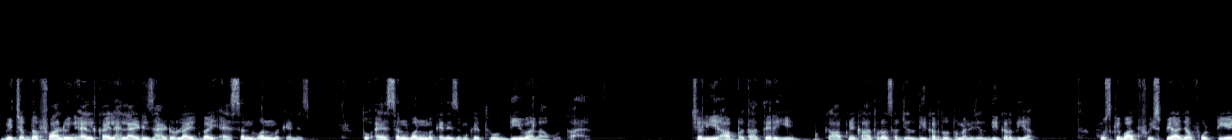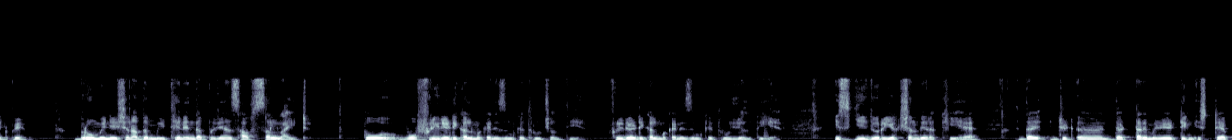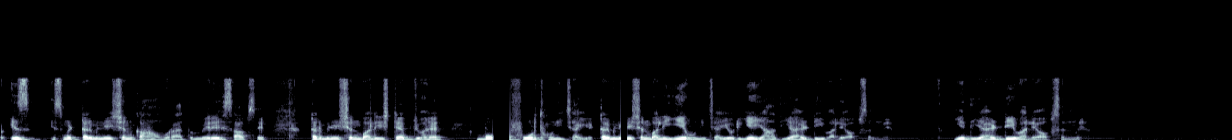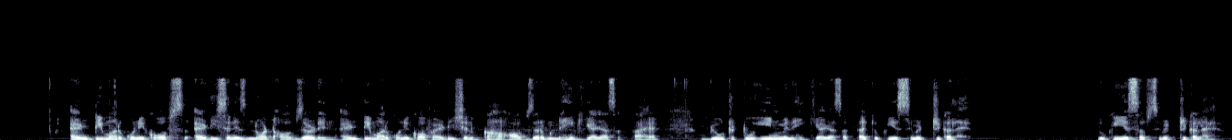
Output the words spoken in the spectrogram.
Which of the following alkyl halide is hydrolyze by S N one mechanism तो एस एन वन मैकेनिज्म के थ्रू डी वाला होता है। चलिए आप बताते रहिए। आपने कहा थोड़ा सा जल्दी कर दो तो मैंने जल्दी कर दिया। उसके बाद इस पे आ जाओ फोर्टी एट पे। Bromination of the methane in the presence of sunlight तो वो फ्री रेडिकल मैकेनिज्म के थ्रू चलती है। फ्री रेडिकल मैकेनिज्म के थ्रू चलती है। इस ये जो रिएक्शन दे रखी है द टर्मिनेटिंग स्टेप इज़ इसमें टर्मिनेशन कहाँ हो रहा है? तो मेरे हिसाब से टर्मिनेशन वाली स्टेप जो है, वो फोर्थ होनी चाहिए। टर्मिनेशन वाली ये होनी चाहिए और ये यहाँ दिया है डी वाले ऑप्शन में। ये दिया है डी वाले ऑप्शन में। Anti Markovnikov Markovnikov's addition is not observe in anti Markovnikov addition कहाँ ऑब्ज़र्व नहीं किया जा सकता है? ब्यूट टू इन में नहीं किया जा सकता क्योंकि ये सिमेट्रिकल है। क्योंकि ये सब सिमेट्रिकल है।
